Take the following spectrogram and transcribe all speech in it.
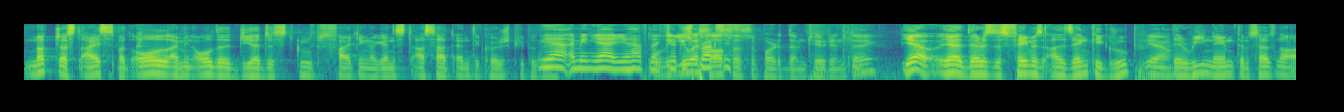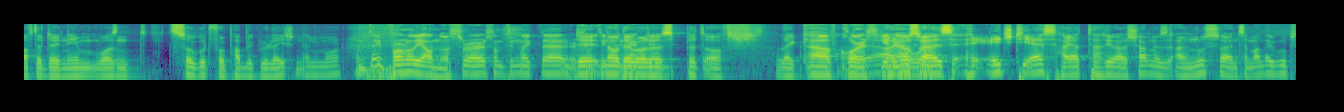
not just ISIS, but all I mean all the jihadist groups fighting against Assad and the Kurdish people there. yeah, I mean, yeah, you have like well, the Turkish US proxies. also supported them too, didn't they? Yeah, yeah. There's this famous Al Zenki group. Yeah. They renamed themselves now after their name wasn't so good for public relation anymore. Weren't they formerly Al Nusra or something like that? Or They, something no, there was a split off. Like Oh, of course, you Al know. Nusra when- is HTS, Hayat Tahrir al Sham is Al Nusra and some other groups.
